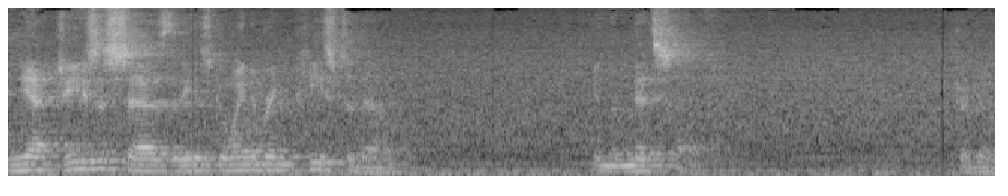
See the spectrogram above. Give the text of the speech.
And yet, Jesus says that He is going to bring peace to them in the midst of tribulation.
